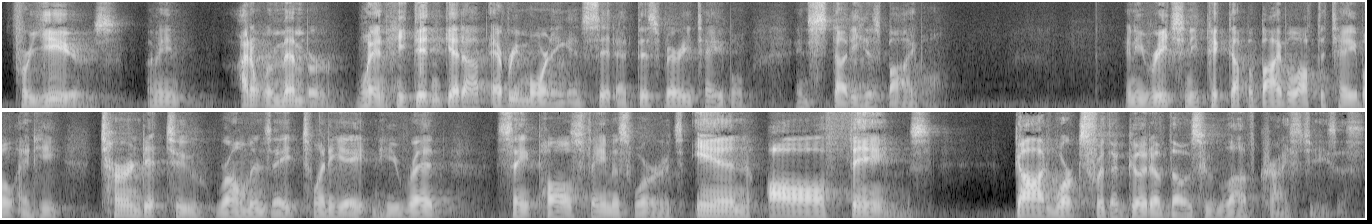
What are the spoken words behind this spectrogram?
for years. I mean, I don't remember when he didn't get up every morning and sit at this very table and study his Bible. And he reached and he picked up a Bible off the table and he turned it to Romans 8:28 and he read St. Paul's famous words, "In all things God works for the good of those who love Christ Jesus."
